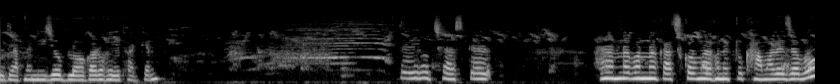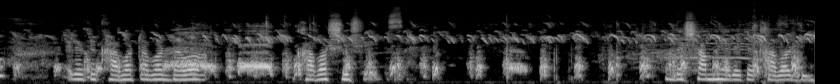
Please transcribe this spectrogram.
যদি আপনি নিজেও ব্লগার হয়ে থাকেন। তো এই হচ্ছে আজকের রান্নাবান্না কাজকর্ম। এখন একটু খামারে যাব। এদেরকে খাবার টাবার দেওয়া, খাবার শেষ হয়ে গেছে। আমাদের সামনে এদেরকে খাবার দিই।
